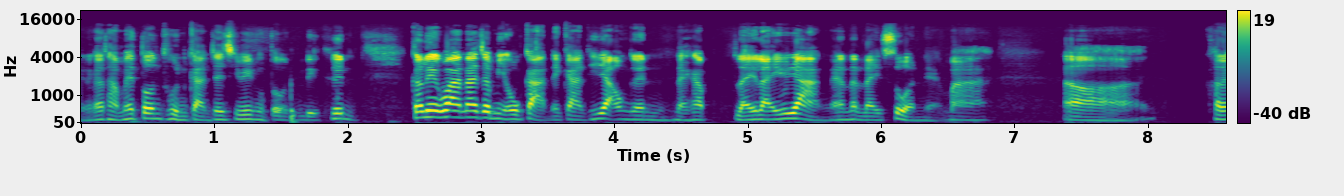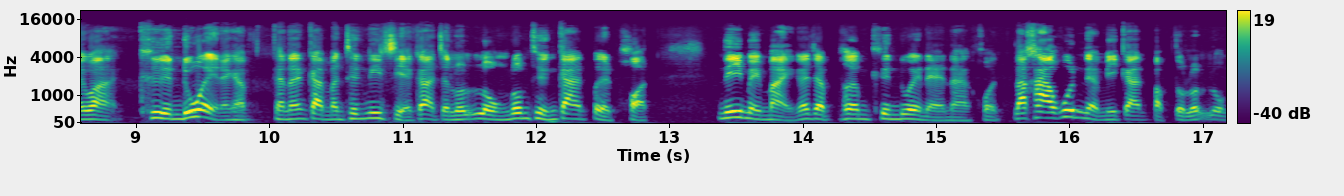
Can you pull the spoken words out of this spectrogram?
แล้วก็ทำให้ต้นทุนการใช้ชีวิตของตัวเองดีขึ้น ก็เรียกว่าน่าจะมีโอกาสในการที่จะเอาเงินนะครับ หลาย ๆ อย่างนะหลายๆส่วนเนี่ยมาเขาเรียกว่าคืนด้วยนะครับดังนั้นการบันทึกหนี้เสียก็อาจจะลดลงรวมถึงการเปิดพอร์ต นี้ใหม่ ๆ ก็จะเพิ่มขึ้นด้วยในอนาคต ราคาหุ้นเนี่ยมีการปรับตัวลดลง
